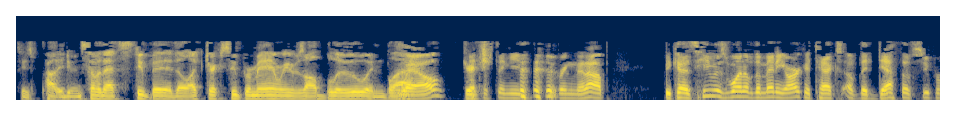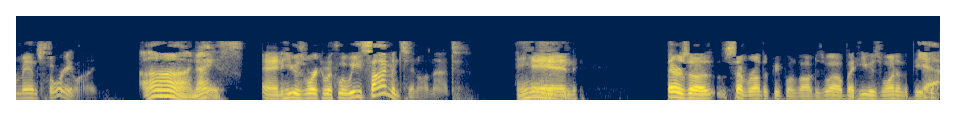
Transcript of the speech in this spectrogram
So he's probably doing some of that stupid electric Superman where he was all blue and black. Well, interesting you bring that up because he was one of the many architects of the Death of Superman storyline. ah, nice. And he was working with Louise Simonson on that. Hey. And there's a, several other people involved as well, but he was one of the people. yeah.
